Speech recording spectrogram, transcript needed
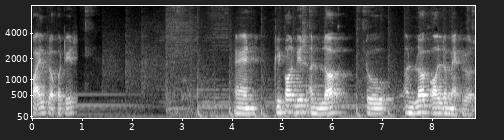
file properties and click on this unblock to unblock all the macros.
